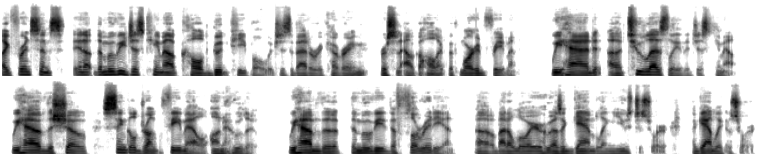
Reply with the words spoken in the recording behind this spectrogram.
like for instance, you know, the movie just came out called Good People, which is about a recovering person alcoholic with Morgan Freeman. We had uh, To Leslie that just came out. We have the show Single Drunk Female on Hulu. We have the the movie The Floridian uh, about a lawyer who has a gambling use disorder, a gambling disorder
